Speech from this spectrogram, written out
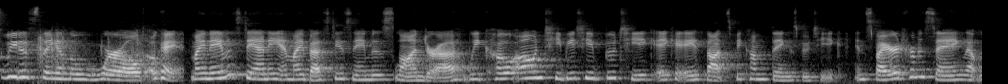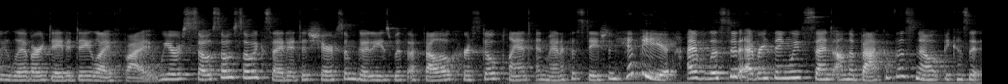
sweetest thing in the world. Okay, my name is Danny and my bestie's name is Londra. We co-own TBT Boutique, AKA Thoughts Become Things Boutique, inspired from a saying that we live our day-to-day -day life by. We are so, so, so excited to share some goodies with a fellow crystal plant and manifestation hippie. I've listed everything we've sent on the back of this note because it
